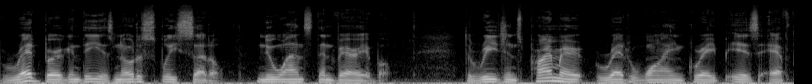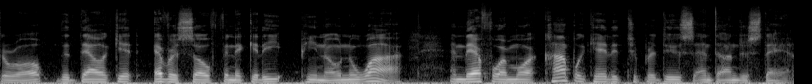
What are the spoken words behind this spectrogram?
Red Burgundy is noticeably subtle, nuanced, and variable. The region's primary red wine grape is, after all, the delicate, ever so finicky Pinot Noir, and therefore more complicated to produce and to understand.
